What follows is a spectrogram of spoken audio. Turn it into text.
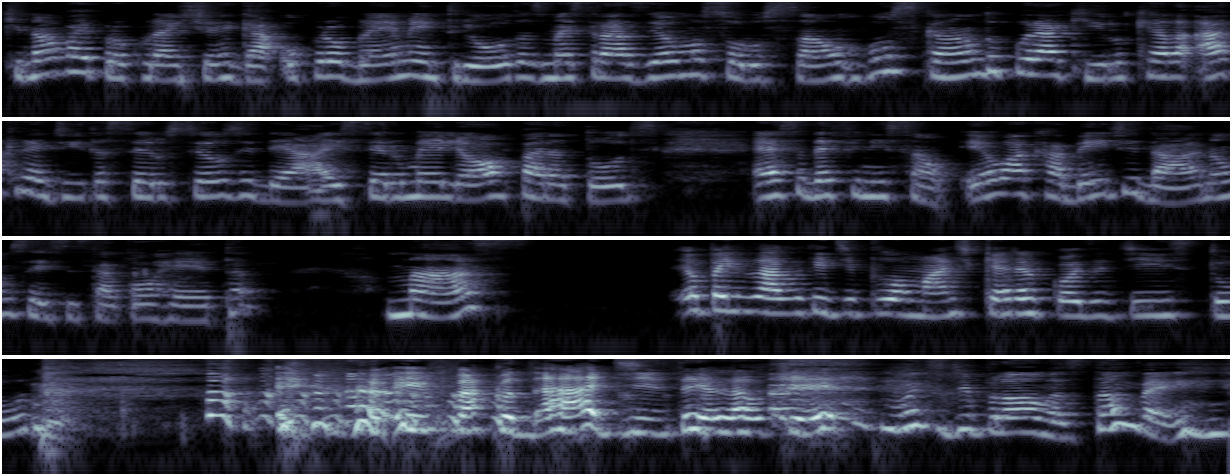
que não vai procurar enxergar o problema entre outras, mas trazer uma solução buscando por aquilo que ela acredita ser os seus ideais, ser o melhor para todos. Essa definição eu acabei de dar, não sei se está correta, mas Eu pensava que diplomática era coisa de estudo. em faculdade, sei lá o quê. muitos diplomas também.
